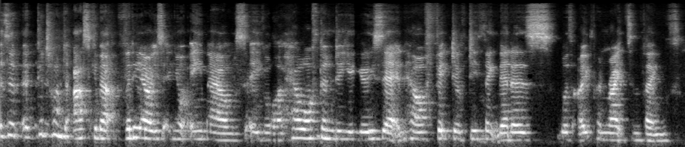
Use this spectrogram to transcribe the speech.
is it a good time to ask about videos in your emails, Igor? How often do you use that and how effective do you think that is with open rates and things?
